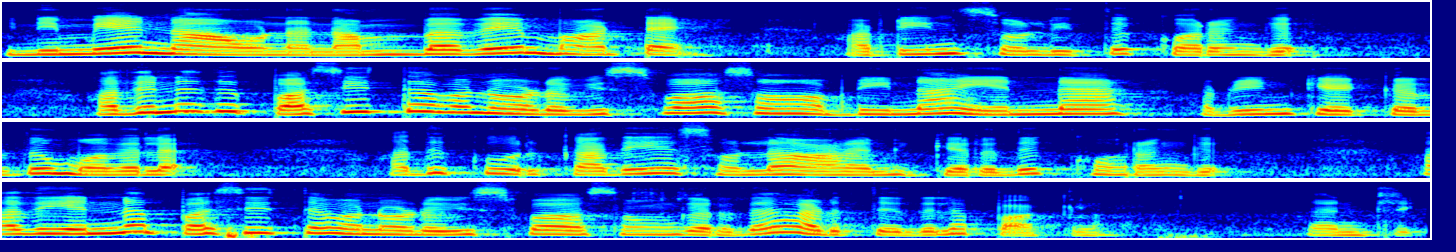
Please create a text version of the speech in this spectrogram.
இனிமேல் நான் உன்னை நம்பவே மாட்டேன் அப்படின்னு சொல்லித்து குரங்கு. அது என்னது பசித்தவனோட விஸ்வாசம் அப்படின்னா என்ன? அப்படின்னு கேட்குறது முதல்ல. அதுக்கு ஒரு கதையை சொல்ல ஆரம்பிக்கிறது குரங்கு. அது என்ன பசித்தவனோட விஸ்வாசங்கிறத அடுத்த இதில் பார்க்கலாம். நன்றி.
